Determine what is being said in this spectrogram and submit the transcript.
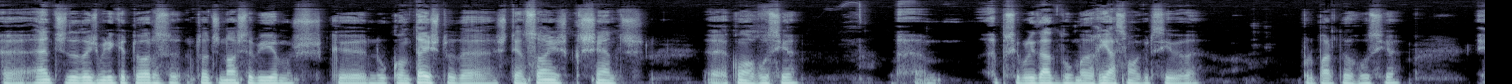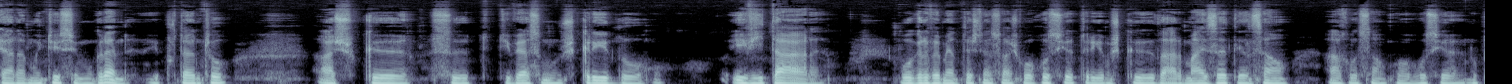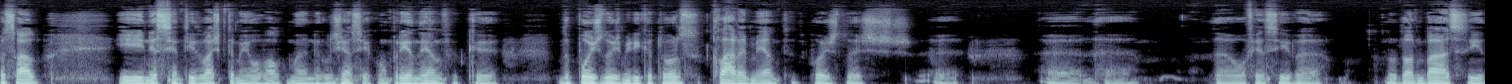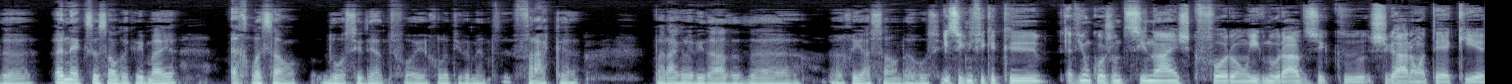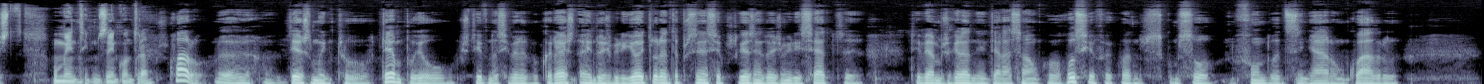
Uh, antes de 2014, todos nós sabíamos que, no contexto das tensões crescentes com a Rússia, a possibilidade de uma reação agressiva por parte da Rússia era muitíssimo grande. E, portanto, acho que se tivéssemos querido evitar o agravamento das tensões com a Rússia, teríamos que dar mais atenção à relação com a Rússia no passado e nesse sentido acho que também houve alguma negligência, compreendendo que depois de 2014, claramente, depois das, uh, da, da ofensiva no Donbass e da anexação da Crimeia, a relação do Ocidente foi relativamente fraca para a gravidade da, a reação da Rússia. Isso significa que havia um conjunto de sinais que foram ignorados e que chegaram até aqui este momento em que nos encontramos? Claro, eh, desde muito tempo. Eu estive na Cimeira de Bucareste em 2008, durante a presidência portuguesa em 2007 tivemos grande interação com a Rússia, foi quando se começou, no fundo, a desenhar um quadro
